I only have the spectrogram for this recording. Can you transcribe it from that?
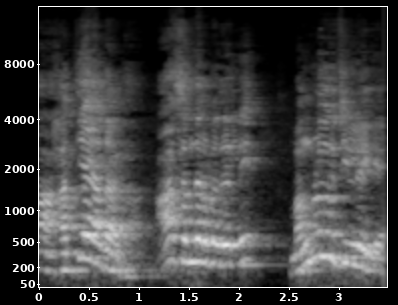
ಆ, ಹತ್ಯೆಯಾದಾಗ ಆ ಸಂದರ್ಭದಲ್ಲಿ ಮಂಗಳೂರು ಜಿಲ್ಲೆಗೆ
